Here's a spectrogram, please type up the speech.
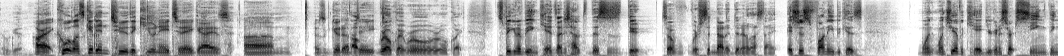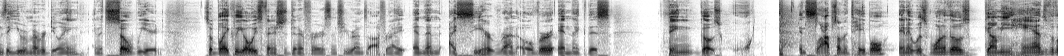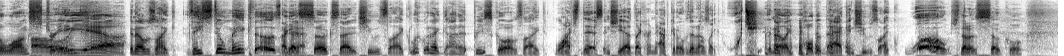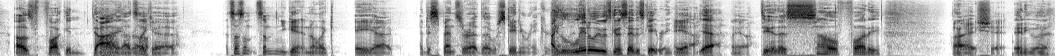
They were good. All right, cool. Let's get into the Q and A today, guys. Um, it was a good Oh, update. real quick, real, real, real quick. Speaking of being kids, I just have to. This is, dude. So we're sitting down at dinner last night. It's just funny because when, once you have a kid, you're gonna start seeing things that you remember doing, and it's so weird. So Blakely always finishes dinner first, and she runs off, right? And then I see her run over, and like this thing goes and slaps on the table, and it was one of those gummy hands with a long oh, string. Oh yeah. And I was like, they still make those? I got Yeah. so excited. She was like, look what I got at preschool. I was like, watch this. And she had like her napkin over there, and I was like, and I like pulled it back, and she was like, whoa. She thought it was so cool. I was fucking dying. that's bro. like a that's some- something you get in a, like a uh, a dispenser at the skating rink or I something. literally was gonna say the skate rink. Yeah. Yeah. yeah. Dude, that's so funny. All Holy right. shit. Anyway.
